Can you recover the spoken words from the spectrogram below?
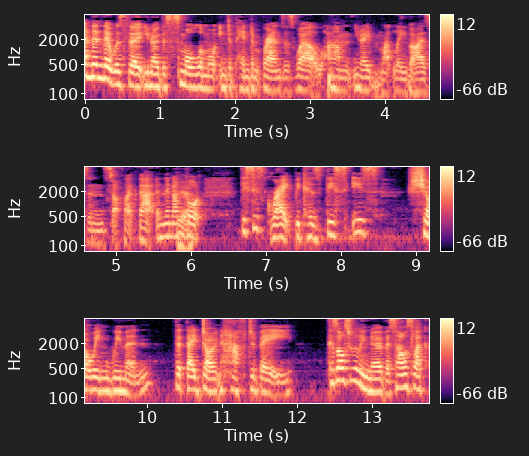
And then there was the, you know, the smaller, more independent brands as well. Um, you know, even like Levi's and stuff like that. And then I Yeah. thought, this is great because this is showing women that they don't have to be. Because I was really nervous. I was like,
